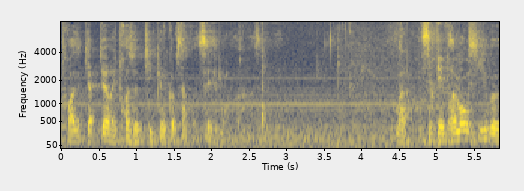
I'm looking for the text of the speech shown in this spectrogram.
trois capteurs et trois optiques comme ça. Voilà. C'était vraiment aussi, euh,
